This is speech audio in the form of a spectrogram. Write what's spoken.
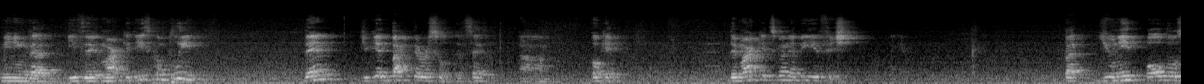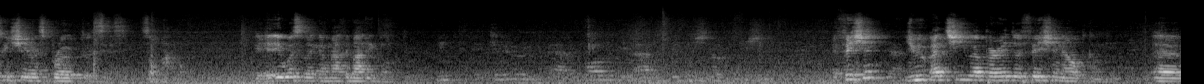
meaning that if the market is complete, then you get back the result that says, uh, okay, the market's going to be efficient. But you need all those insurance products to exist somehow. Okay, it was like a mathematical. Hmm? Can you uh, the uh, definition of efficient? Efficient? Yeah. You achieve a Pareto efficient outcome. Uh,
